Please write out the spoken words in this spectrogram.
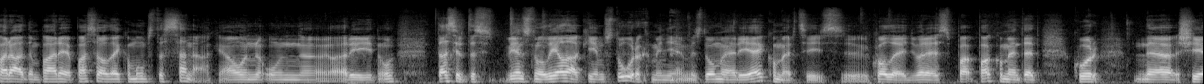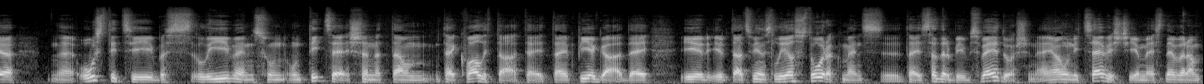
parādām pārējai pasaulē, ka mums tas sanāk. Ja, un, un arī, nu, tas ir tas viens no lielākajiem stūrakmeņiem. Es domāju, arī e-komercijas eh, kolēģi varēs pa pakomentēt, kur eh, šie uzticības līmenis un, un ticēšana tam, tai kvalitātei, tai piegādēji ir, ir tāds viens liels stūrakmens eh, tai sadarbības veidošanai. Ja? Un it sevišķi, ja mēs nevaram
